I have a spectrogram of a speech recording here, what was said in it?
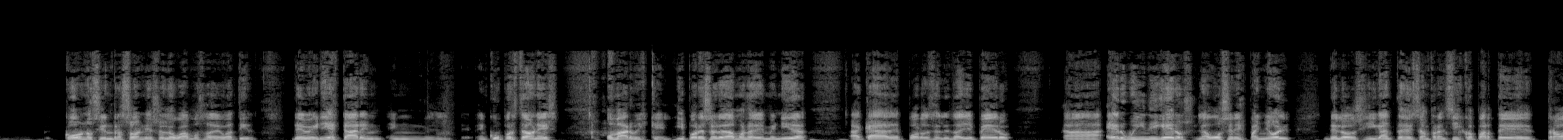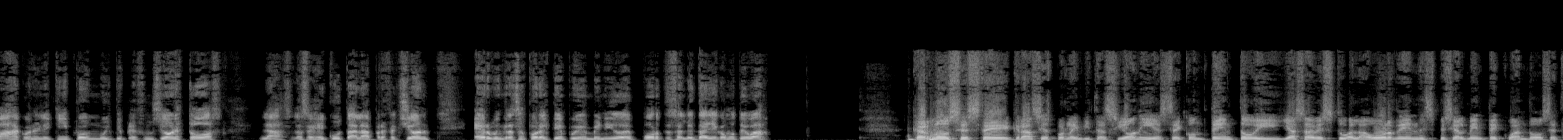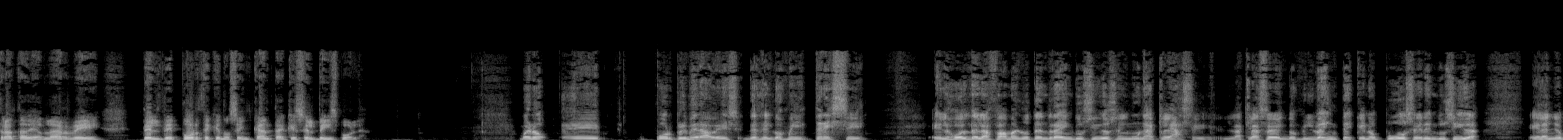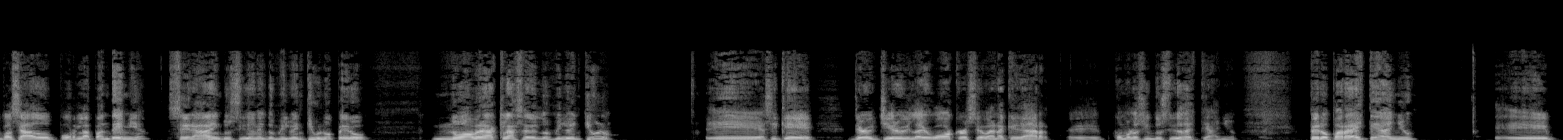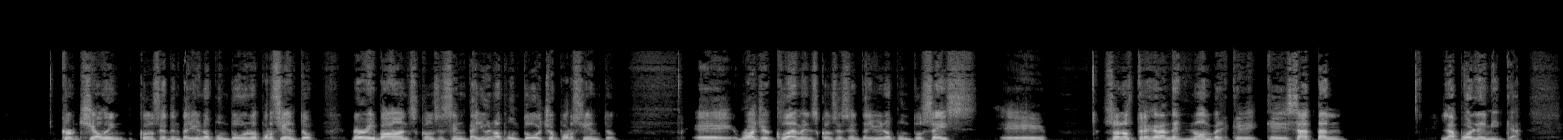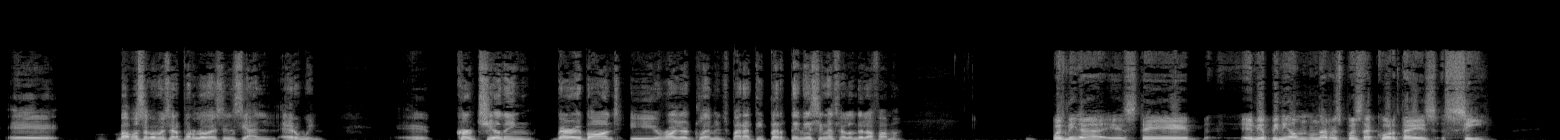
con o sin razón, y eso lo vamos a debatir, debería estar en, en, en Cooperstown es Omar Vizquel. Y por eso le damos la bienvenida acá a Deportes el Detalle, Pedro, a Erwin Higueros, la voz en español de los Gigantes de San Francisco. Aparte, trabaja con el equipo en múltiples funciones, todas las, las ejecuta a la perfección. Erwin, gracias por el tiempo y bienvenido a Deportes al Detalle. ¿Cómo te va? Carlos, este, gracias por la invitación y estoy contento y ya sabes tú a la orden, especialmente cuando se trata de hablar de, del deporte que nos encanta, que es el béisbol. Bueno, eh, por primera vez desde el 2013, el Hall de la Fama no tendrá inducidos en una clase. La clase del 2020, que no pudo ser inducida el año pasado por la pandemia, será inducida en el 2021, pero no habrá clase del 2021 eh, así que Derek Jeter y Larry Walker se van a quedar eh, como los inducidos de este año. Pero para este año, eh, Kurt Schilling con 71.1%, Barry Bonds con 61.8%, Roger Clemens con 61.6%, son los tres grandes nombres que, que desatan la polémica. vamos a comenzar por lo esencial, Erwin. Kurt Schilling, Barry Bonds y Roger Clemens, ¿para ti pertenecen al Salón de la Fama? Pues mira, este, en mi opinión, una respuesta corta es sí,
